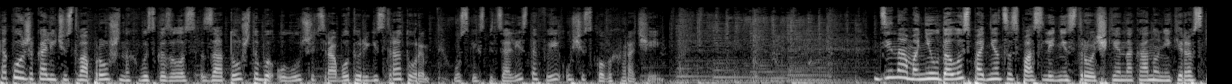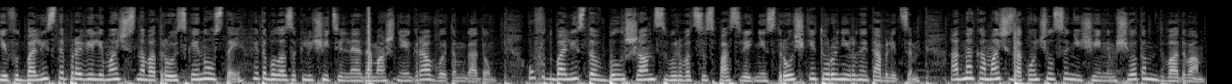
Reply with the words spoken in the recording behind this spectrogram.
Такое же количество опрошенных высказалось за то, чтобы улучшить работу регистратуры, узких специалистов и участковых врачей. «Динамо» не удалось подняться с последней строчки. Накануне кировские футболисты провели матч с Новотроицкой «Ностой». Это была заключительная домашняя игра в этом году. У футболистов был шанс вырваться с последней строчки турнирной таблицы. Однако матч закончился ничейным счетом 2-2.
